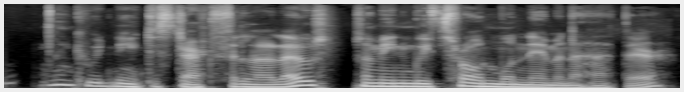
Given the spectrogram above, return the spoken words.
I think we'd need to start filling it out. I mean, we've thrown one name in the hat there.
